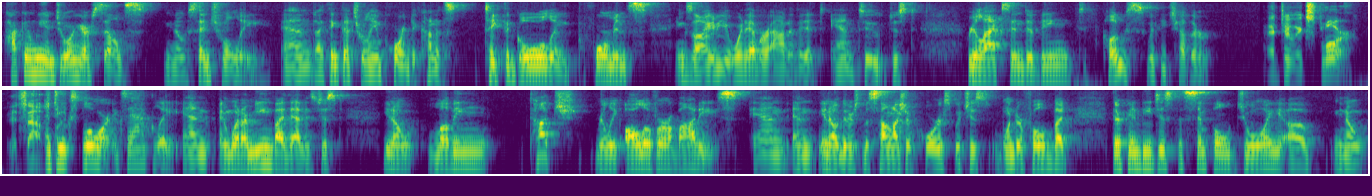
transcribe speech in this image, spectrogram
how can we enjoy ourselves, you know, sensually? And I think that's really important to kind of take the goal and performance anxiety or whatever out of it and to just relax into being t- close with each other and to explore. It sounds and to explore exactly and and what i mean by that is just you know loving touch really all over our bodies. And and you know, there's massage, of course, which is wonderful, but there can be just the simple joy of you know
